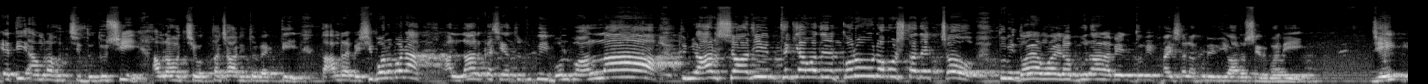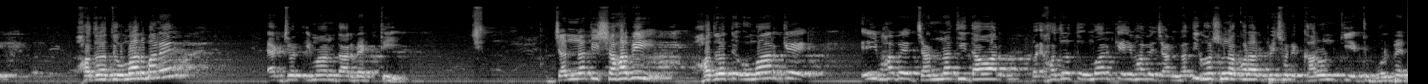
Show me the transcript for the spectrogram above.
এতেই আমরা হচ্ছি দোষী। আমরা হচ্ছি অত্যাচারিত ব্যক্তি। তা আমরা বেশি বলব না। আল্লাহর কাছে এতটুকুই বলব, আল্লাহ, তুমি আর সজীব থেকে আমাদের করুণ অবস্থা দেখছ। তুমি দয়াময় রব্বুল আলমেন, তুমি ফয়সালা করে দিও আরশের মালিক জি? হজরত উমার মানে একজন ইমানদার ব্যক্তি। জান্নাতি সাহাবি হজরতে উমারকে এইভাবে জান্নাতি দেওয়ার মানে হজরত উমারকে এইভাবে জান্নাতি ঘোষণা করার পেছনে কারণ কি একটু বলবেন?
